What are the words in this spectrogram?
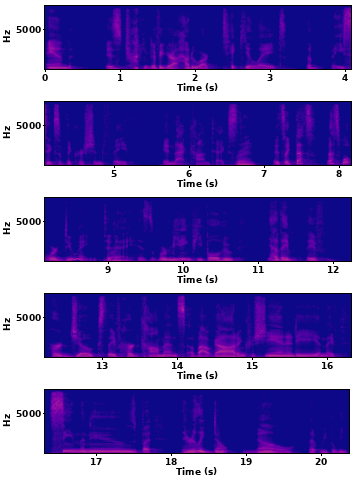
and is trying to figure out how to articulate the basics of the Christian faith in that context. Right. It's like that's that's what we're doing today. Is we're meeting people who, yeah, they've they've heard jokes, they've heard comments about God and Christianity, and they've seen the news, but they really don't know that we believe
